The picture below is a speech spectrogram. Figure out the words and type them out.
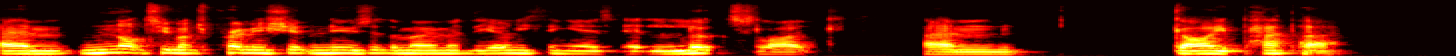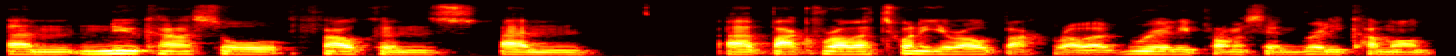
Um, not too much Premiership news at the moment. The only thing is, it looks like um, Guy Pepper, um, Newcastle Falcons um, uh, back rower, 20 year old back rower, really promising, really come on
